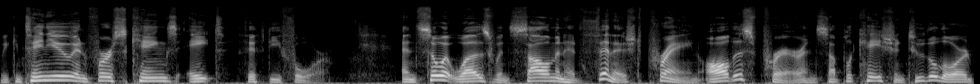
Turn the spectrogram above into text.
We continue in 1 Kings 8:54. And so it was when Solomon had finished praying all this prayer and supplication to the Lord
